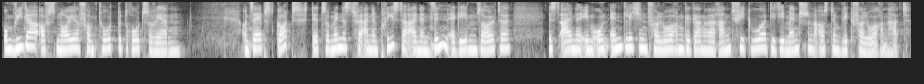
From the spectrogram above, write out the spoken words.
um wieder aufs Neue vom Tod bedroht zu werden. Und selbst Gott, der zumindest für einen Priester einen Sinn ergeben sollte, ist eine im Unendlichen verloren gegangene Randfigur, die die Menschen aus dem Blick verloren hat.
